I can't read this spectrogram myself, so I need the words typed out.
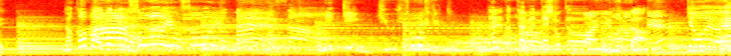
んとかできて半ばでもそうよそうよね。パン屋さん。2斤900円。です。よ誰か食べた人。食パン屋さんね。今日予約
